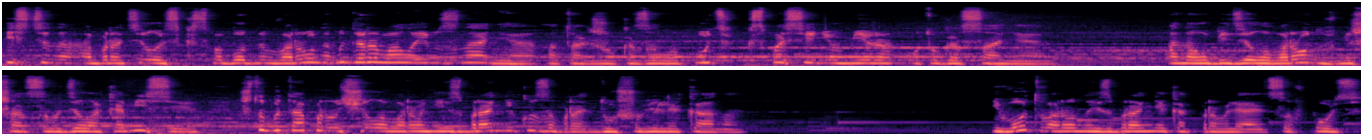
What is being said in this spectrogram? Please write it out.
Истина обратилась к свободным воронам и даровала им знания, а также указала путь к спасению мира от угасания. Она убедила ворон вмешаться в дела комиссии, чтобы та поручила вороне-избраннику забрать душу великана. И вот ворона-избранник отправляется в путь.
